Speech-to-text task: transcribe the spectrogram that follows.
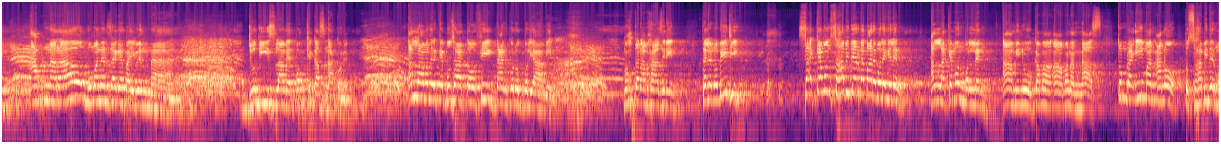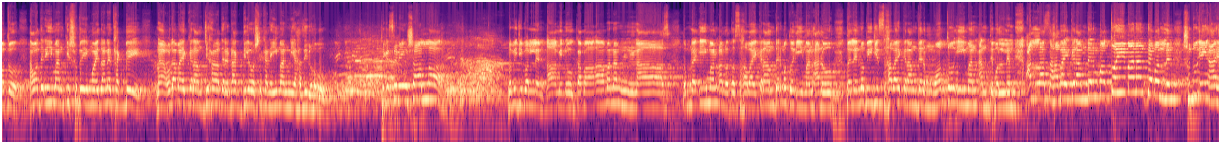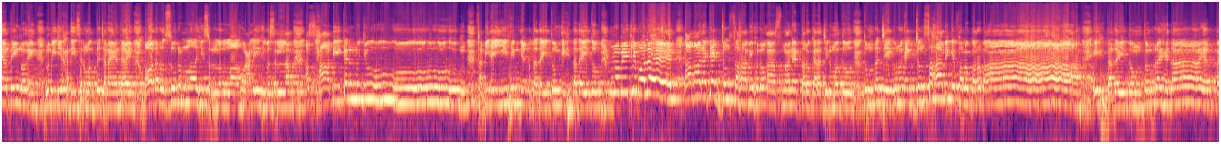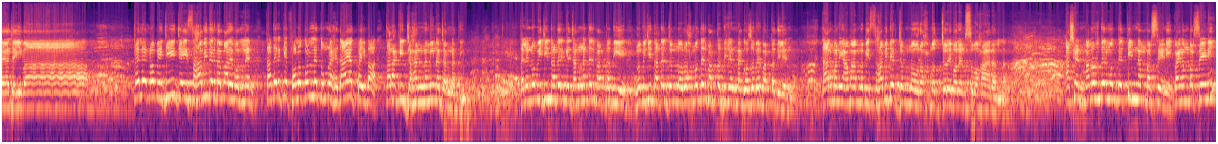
আপনারাও ঘুমানোর জায়গা পাইবেন না। যদি ইসলামের পক্ষে কাজ না করেন। আল্লাহ আমাদেরকে বোঝার তৌফিক দান করুক বলি আমিন। মোহতারাম হাজিরিন। তাহলে নবীজি কেমন সাহাবিদের ব্যাপারে বলে গেলেন? আল্লাহ কেমন বললেন? আমিনু কামা আমানান নাস। তোমরা ঈমান আনো তো সাহাবিদের মতো। আমাদের ঈমান কি শুধু এই ময়দানে থাকবে? না ওলামায়ে কেরাম জিহাদের ডাক দিলেও সেখানে ঈমান নিয়ে হাজির হব। ঠিক আছে ইনশাআল্লাহ? নবীজি বললেন, আমিনু কামা আমানান নাস। তোমরা ঈমান আনো তো সাহাবায়ে কেরামদের মতো ঈমান আনো। তাহলে নবীজি সাহাবায়ে কেরামদের মতো ঈমান আনতে বললেন, আল্লাহ সাহাবায়ে কেরামদের মতো ঈমান আনতে বললেন। শুধু এই আয়াতেই নয়, নবীজি হাদিসের মধ্যে জানায় দেয় ক্বালা রাসূলুল্লাহ সাল্লাল্লাহু আলাইহি ওয়াসাল্লাম, আসহাবি কান নুজুম ফাবিআইহিম ইqতাদাইতুম ইহতাদাইতুম। নবীজি একজন সাহাবী হলো আসমানের তারকারাজির মতো। তোমরা যে কোনো একজন সাহাবীকে ফলো করবা। ইহতাদাইতুম তোমরা হেদায়েত পায়া যাইবা। তাহলে নবীজি যেই সাহাবীদের ব্যাপারে বললেন, তাদেরকে ফলো করলে তোমরা হেদায়েত পাইবা, তারা কি জাহান্নামী না জান্নাতি? তাহলে নবীজি তাদেরকে জান্নাতের বার্তা দিয়ে, নবীজি তাদের জন্য রহমতের বার্তা দিলেন না গজবের বার্তা দিলেন? তার মানে আমার নবী সাহাবিদের জন্য রহমত, জোরে বলেন সুবহান আল্লাহ আসেন, মানুষদের মধ্যে তিন নাম্বার শ্রেণি। কয় নাম্বার শ্রেণি?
